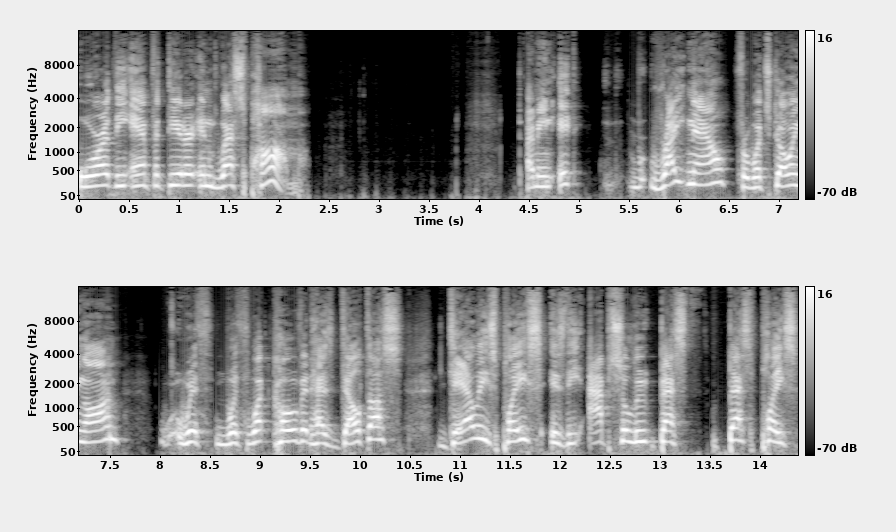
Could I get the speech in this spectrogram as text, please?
or the amphitheater in West Palm. I mean, it right now for what's going on with with what COVID has dealt us, Daily's Place is the absolute best best place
